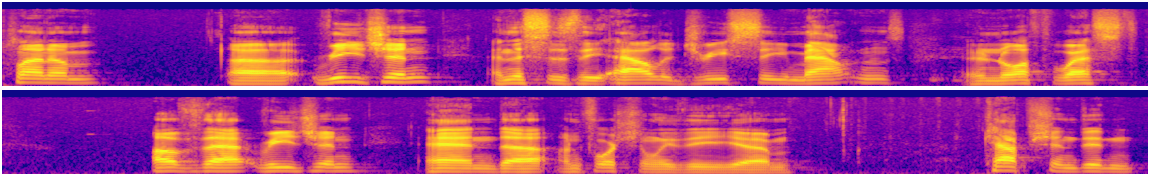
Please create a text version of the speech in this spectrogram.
Planum uh, region, and this is the Al Idrisi Mountains in the northwest of that region. And uh, unfortunately, the um, caption didn't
